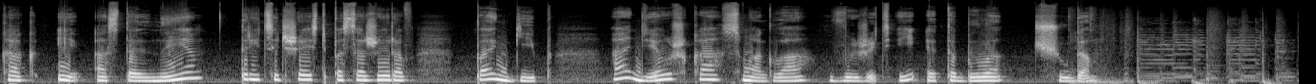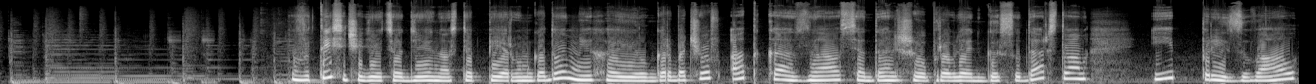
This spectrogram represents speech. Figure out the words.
как и остальные 36 пассажиров, погиб, а девушка смогла выжить, и это было чудо. В 1991 году Михаил Горбачев отказался дальше управлять государством и призвал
